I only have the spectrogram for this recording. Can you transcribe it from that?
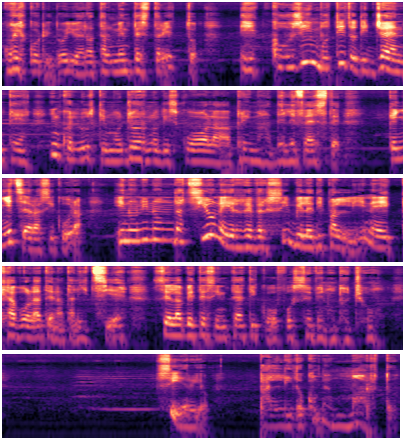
Quel corridoio era talmente stretto e così imbottito di gente in quell'ultimo giorno di scuola prima delle feste che Gnizza era sicura in un'inondazione irreversibile di palline e cavolate natalizie se l'abete sintetico fosse venuto giù. Sirio, pallido come un morto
